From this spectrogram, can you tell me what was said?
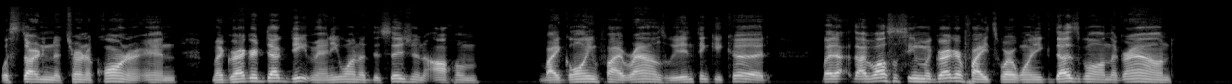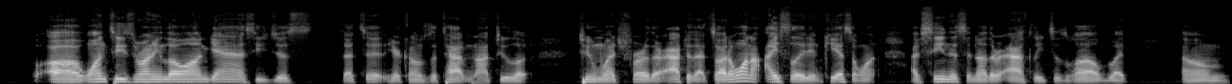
was starting to turn a corner, and McGregor dug deep, man. He won a decision off him by going five rounds. We didn't think he could, But I've also seen McGregor fights where when he does go on the ground, uh, once he's running low on gas, he just that's it. Here comes the tap. Not too lo- too much further after that. So I don't want to isolate in Chiesa. I want I've seen this in other athletes as well, but um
